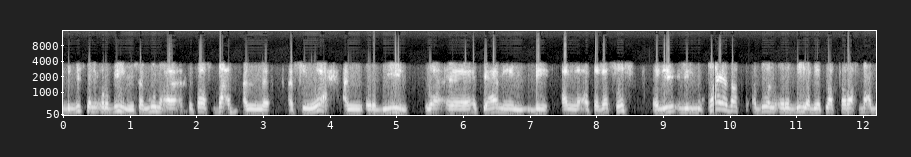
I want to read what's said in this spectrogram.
بالنسبة للأوروبيين يسمون اختطاف بعض السواح الأوروبيين واتهامهم بالتجسس. للمقايضة الدول الأوروبية بإطلاق سراح بعض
